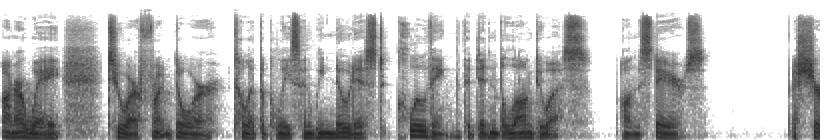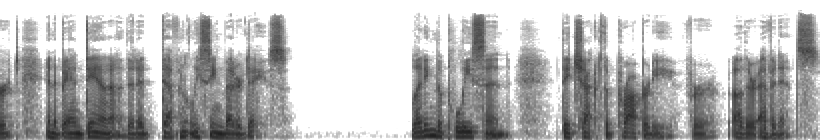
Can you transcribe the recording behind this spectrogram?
On our way to our front door to let the police in, we noticed clothing that didn't belong to us on the stairs a shirt and a bandana that had definitely seen better days. Letting the police in, they checked the property for other evidence.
